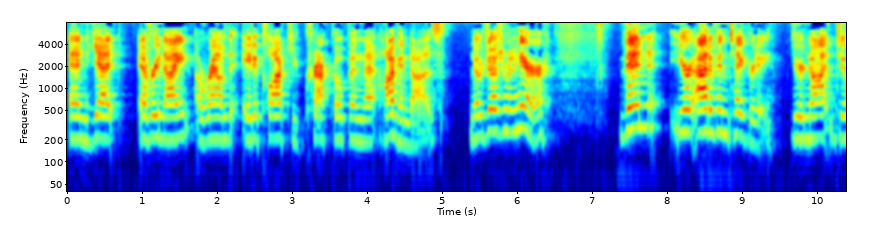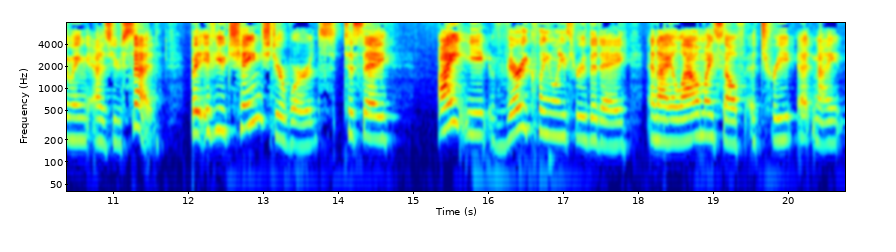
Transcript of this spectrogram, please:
and yet every night around eight o'clock you crack open that Haagen Dazs, no judgment here then you're out of integrity. You're not doing as you said. But if you changed your words to say, I eat very cleanly through the day and I allow myself a treat at night,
